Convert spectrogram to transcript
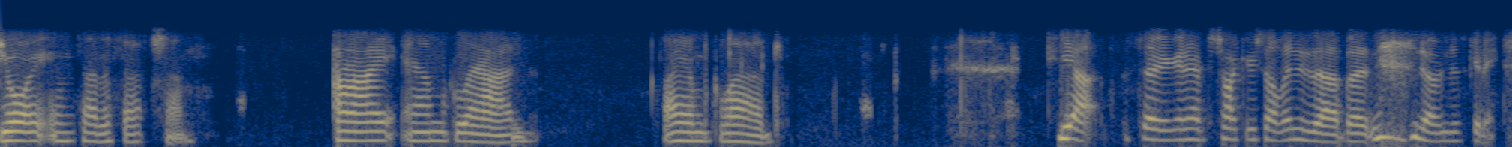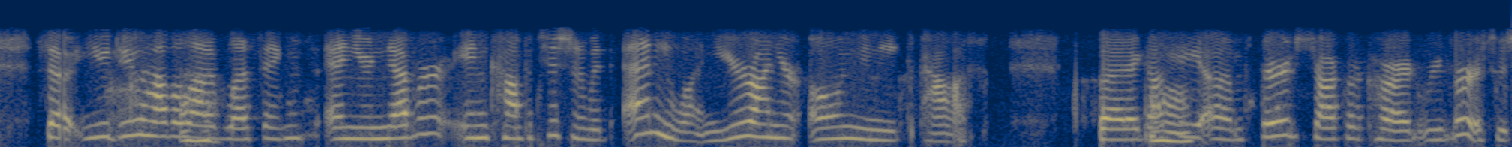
joy and satisfaction. I am glad. I am glad. Yeah, so you're going to have to talk yourself into that, but no, I'm just kidding. So you do have a lot of blessings, and you're never in competition with anyone. You're on your own unique path. But I got Uh-huh. the um, third chakra card reversed, which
